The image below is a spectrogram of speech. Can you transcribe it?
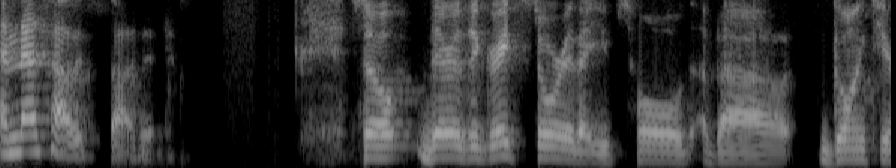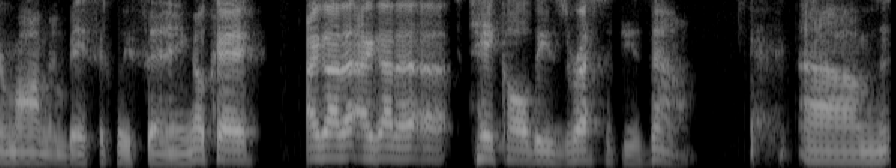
And that's how it started. So there is a great story that you've told about going to your mom and basically saying, "Okay, I gotta, I gotta uh, take all these recipes down." Um,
